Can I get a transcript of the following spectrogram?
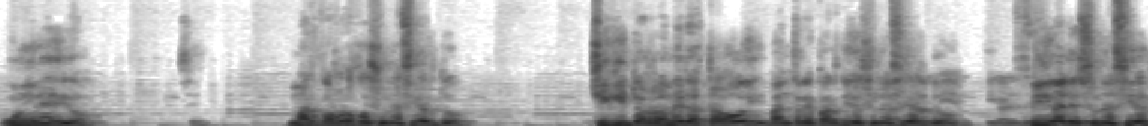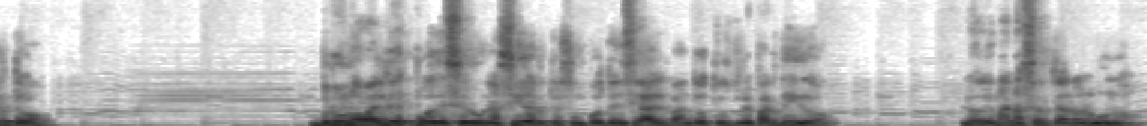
¿Un y medio? Sí. ¿Marcos Rojo es un acierto? Chiquito Romero hasta hoy, van tres partidos, es un acierto. Figal es un acierto. Bruno Valdés puede ser un acierto, es un potencial, van dos o tres partidos. Los demás no acertaron uno.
